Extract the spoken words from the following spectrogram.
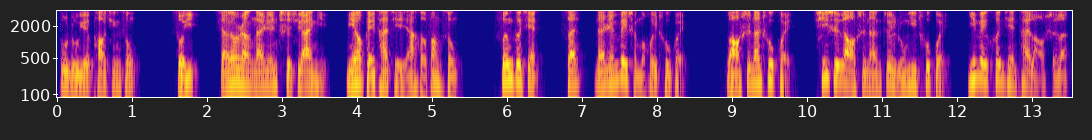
不如约炮轻松。所以，想要让男人持续爱你，你要给他解压和放松。分个线。三，男人为什么会出轨？老实男出轨，其实老实男最容易出轨，因为婚前太老实了，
